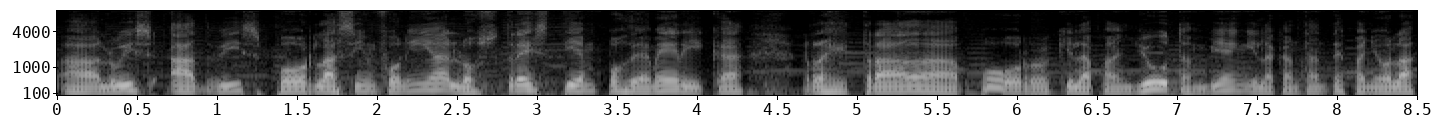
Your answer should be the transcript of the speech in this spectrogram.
a Luis Advis por la sinfonía Los Tres Tiempos de América, registrada por Quilapanyú también y la cantante española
